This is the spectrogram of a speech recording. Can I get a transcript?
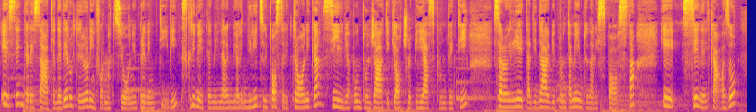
e se interessati ad avere ulteriori informazioni preventivi scrivetemi nel mio indirizzo di posta elettronica silvia.olgiati.pdas.it sarò lieta di darvi prontamente una risposta e se del caso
